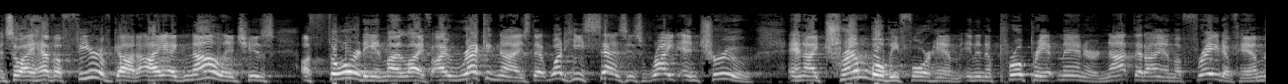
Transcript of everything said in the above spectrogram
And so I have a fear of God. I acknowledge His authority in my life. I recognize that what He says is right and true. And I tremble before Him in an appropriate manner. Not that I am afraid of Him.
